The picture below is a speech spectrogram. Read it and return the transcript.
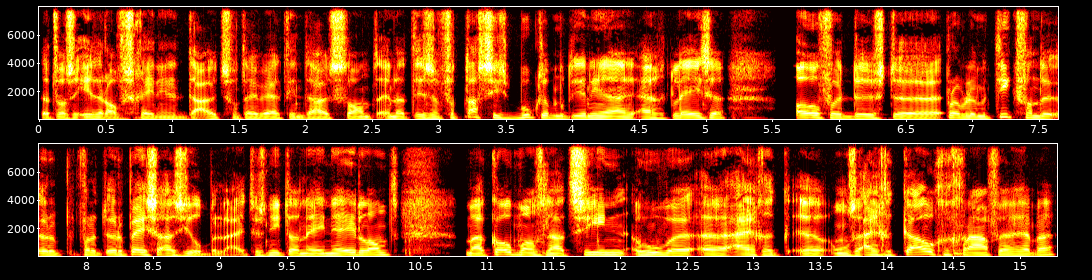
Dat was eerder al verschenen in het Duits, want hij werkt in Duitsland. En dat is een fantastisch boek, dat moet iedereen eigenlijk lezen. Over dus de problematiek van, de van het Europese asielbeleid. Dus niet alleen Nederland, maar Koopmans laat zien hoe we eh, eigenlijk eh, onze eigen kou gegraven hebben.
